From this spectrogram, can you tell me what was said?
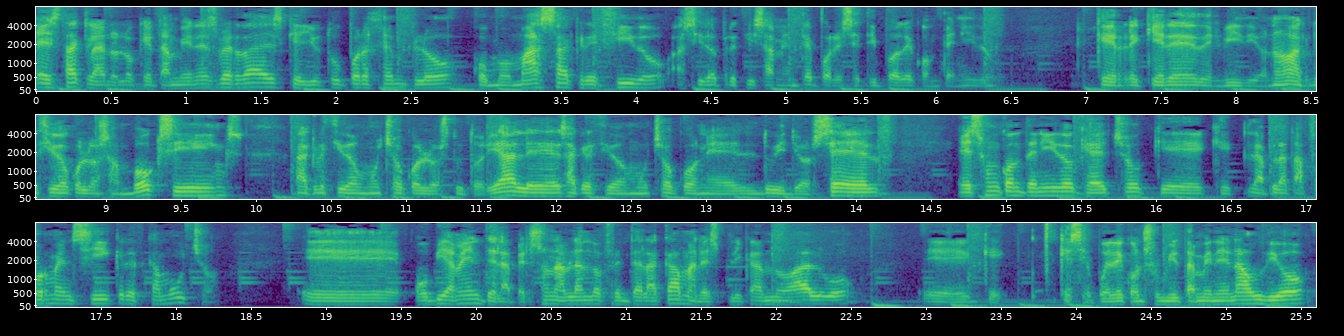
Está claro. Lo que también es verdad es que YouTube, por ejemplo, como más ha crecido, ha sido precisamente por ese tipo de contenido que requiere del vídeo, ¿no? Ha crecido con los unboxings, ha crecido mucho con los tutoriales, ha crecido mucho con el do it yourself. Es un contenido que ha hecho que la plataforma en sí crezca mucho. Eh, obviamente la persona hablando frente a la cámara explicando algo eh, que, se puede consumir también en audio,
